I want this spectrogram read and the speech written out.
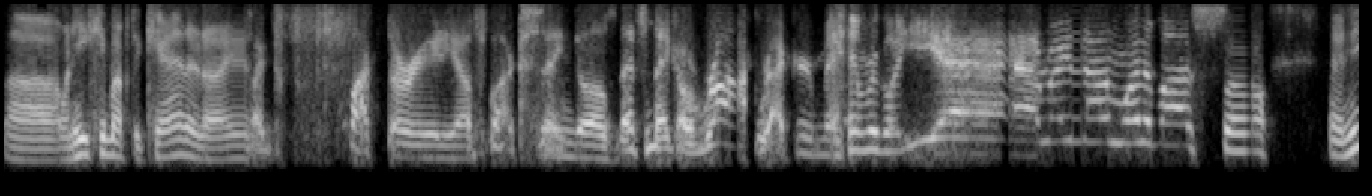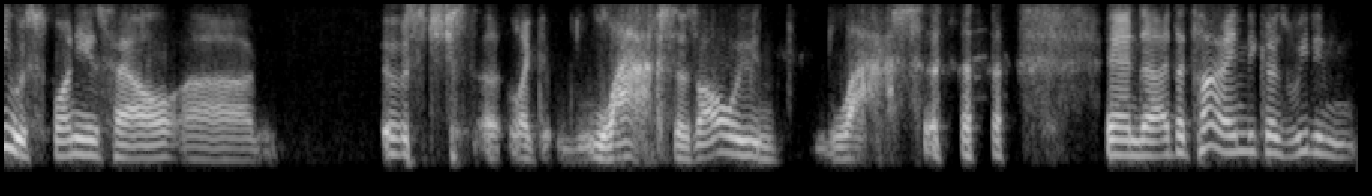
Uh, when he came up to Canada, he was like, "Fuck the radio, fuck singles. Let's make a rock record, man." We're going, "Yeah, right on one of us." So and he was funny as hell. Uh, it was just uh, like laughs. There's always laughs. and uh, at the time, because we didn't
